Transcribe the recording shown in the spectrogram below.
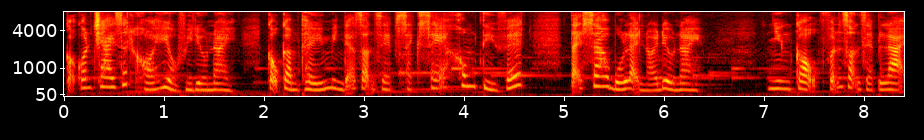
Cậu con trai rất khó hiểu vì điều này, cậu cảm thấy mình đã dọn dẹp sạch sẽ không tì vết, tại sao bố lại nói điều này? nhưng cậu vẫn dọn dẹp lại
